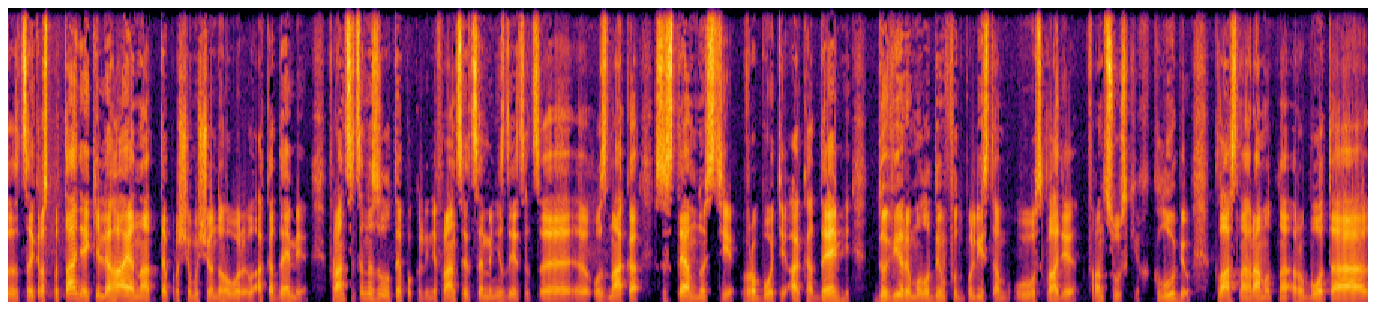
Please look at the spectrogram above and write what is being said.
е, це якраз питання, яке лягає на те, про що ми щойно говорили: академії. Франція це не золоте покоління. Франція це мені здається, це е, ознака системності в роботі академії, довіри молодим футболістам у складі французьких клубів. Класна грамотна робота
